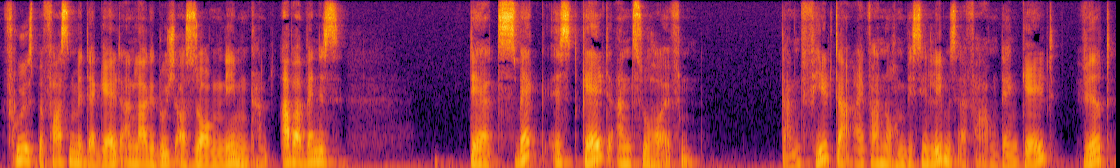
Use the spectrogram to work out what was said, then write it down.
frühes Befassen mit der Geldanlage durchaus Sorgen nehmen kann. Aber wenn es der Zweck ist, Geld anzuhäufen, dann fehlt da einfach noch ein bisschen Lebenserfahrung. Denn Geld wird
